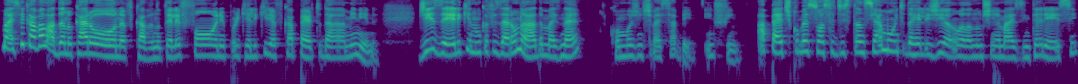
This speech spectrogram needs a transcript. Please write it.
Mas ficava lá dando carona, ficava no telefone, porque ele queria ficar perto da menina. Diz ele que nunca fizeram nada, mas né? Como a gente vai saber? Enfim. A Pat começou a se distanciar muito da religião, ela não tinha mais interesse.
